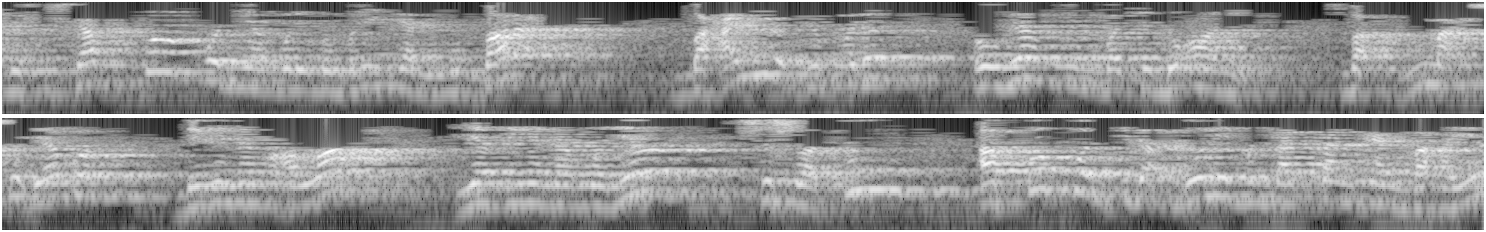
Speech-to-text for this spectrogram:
ada sesiapa pun yang boleh memberikan mubarak bahaya kepada orang yang baca doa ni. Sebab maksud dia apa? Dengan nama Allah yang dengan namanya sesuatu apapun tidak boleh mendatangkan bahaya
